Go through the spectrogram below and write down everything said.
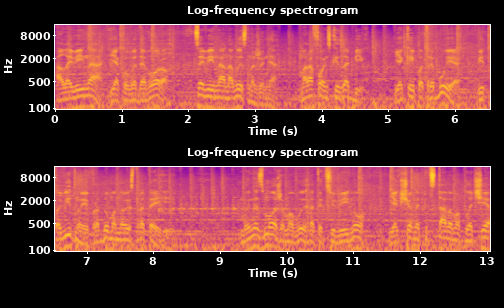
Але війна, яку веде ворог, це війна на виснаження, марафонський забіг, який потребує відповідної продуманої стратегії. Ми не зможемо виграти цю війну, якщо не підставимо плече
